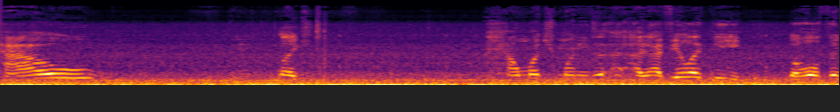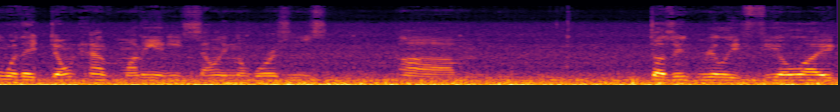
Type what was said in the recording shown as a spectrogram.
how like how much money. I, I feel like the the whole thing where they don't have money and he's selling the horses um, doesn't really feel like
